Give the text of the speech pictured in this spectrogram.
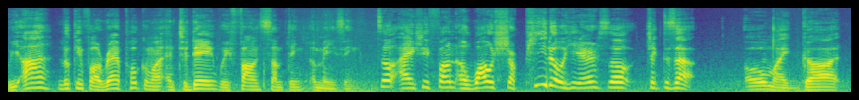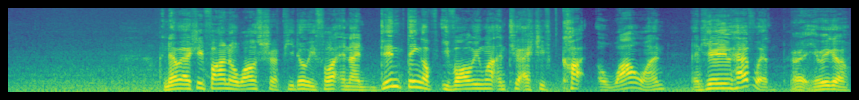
we are looking for a rare Pokemon and today we found something amazing. So I actually found a wild Sharpedo here, so check this out. Oh my god. I never actually found a wild Sharpedo before and I didn't think of evolving one until I actually caught a wild one and here you have one. Alright, here we go.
